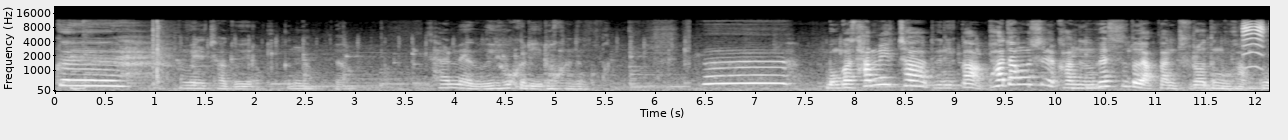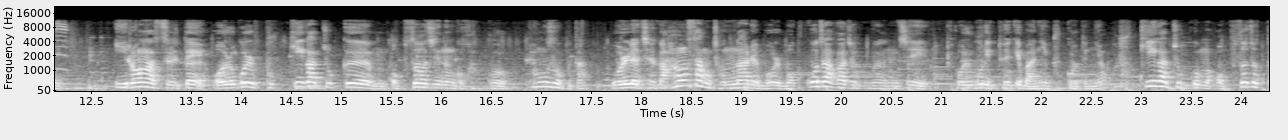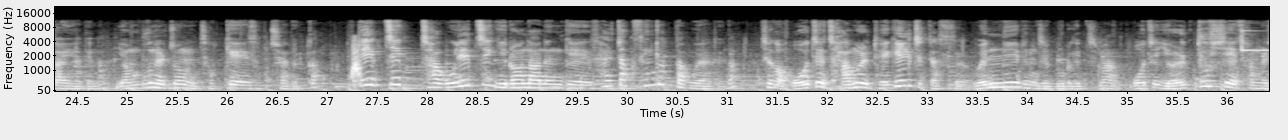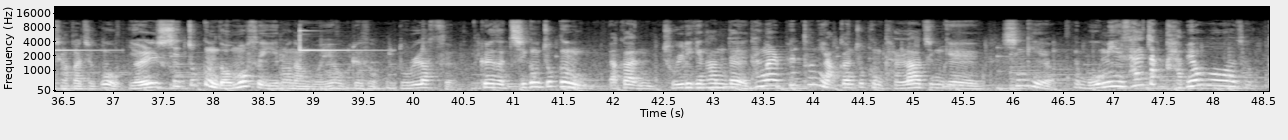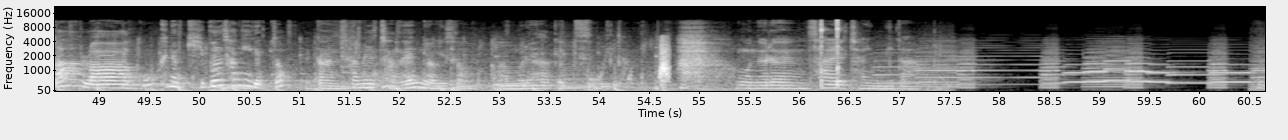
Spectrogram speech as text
끝 3일차도 이렇게 끝났고요 삶의 의욕을 잃어가는 것 같아요 아, 뭔가 3일차 되니까 화장실 가는 횟수도 약간 줄어든 것 같고 일어났을 때 얼굴 붓기가 조금 없어지는 것 같고 평소보다? 원래 제가 항상 전날에 뭘 먹고 자가지고 그런지 얼굴이 되게 많이 붓거든요. 붓기가 조금 없어졌다 해야 되나? 염분을 좀 적게 섭취하니까? 일찍 자고 일찍 일어나는 게 살짝 생겼다고 해야 되나? 제가 어제 잠을 되게 일찍 잤어요. 웬일인지 모르겠지만 어제 12시에 잠을 자가지고 10시 조금 넘어서 일어난 거예요. 그래서 놀랐어요. 그래서 지금 조금 약간 졸리긴 한데 생활 패턴이 약간 조금 달라진 게 신기해요 몸이 살짝 가벼워졌다라고 그냥 기분상이겠죠? 일단 3일차는 여기서 마무리하겠습니다. 하, 오늘은 4일차입니다.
